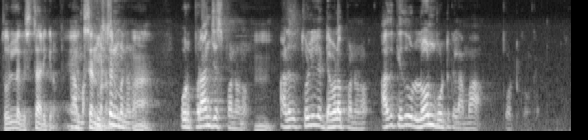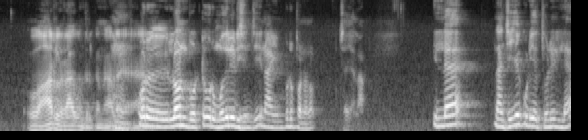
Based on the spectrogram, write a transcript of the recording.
தொழிலை விஸ்தாரிக்கணும். எக்ஸ்டெண்ட் பண்ணணும். ஒரு பிரான்ச்சஸ் பண்ணணும். அல்லது தொழிலை டெவலப் பண்ணணும். அதுக்கு எதுவும் லோன் போட்டுக்கலாமா? போட்டுக்கோங்க. ஓ ஆறில் ராகு வந்திருக்கனால. ஒரு லோன் போட்டு ஒரு முதலீடு செஞ்சு நான் இம்ப்ரூவ் பண்ணணும். செய்யலாம். இல்லை நான் செய்யக்கூடிய தொழிலில்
